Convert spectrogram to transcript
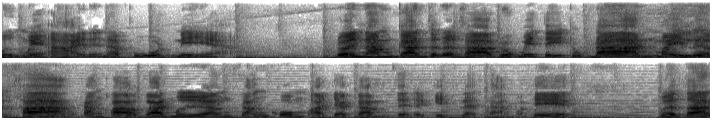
มึงไม่อายเลยนะพูดเนี่ย โดยนำการเสนอข่าวทุกมิติทุกด้านไม่เลือกข้างทั้งข่าวการเมือง สังคมอาชญากรรมเศรษฐกิจและต่างประเทศ เพื่อสร้าง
